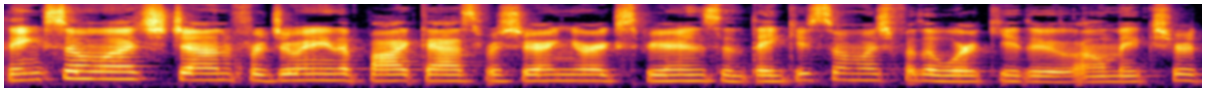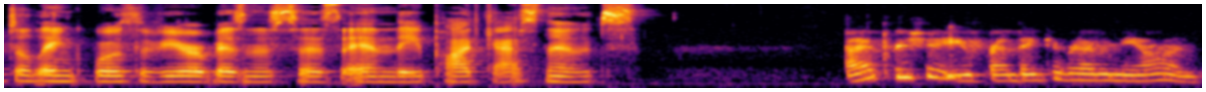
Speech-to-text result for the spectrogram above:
Thanks so much, Jen, for joining the podcast, for sharing your experience, and thank you so much for the work you do. I'll make sure to link both of your businesses and the podcast notes. I appreciate you, friend. Thank you for having me on.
